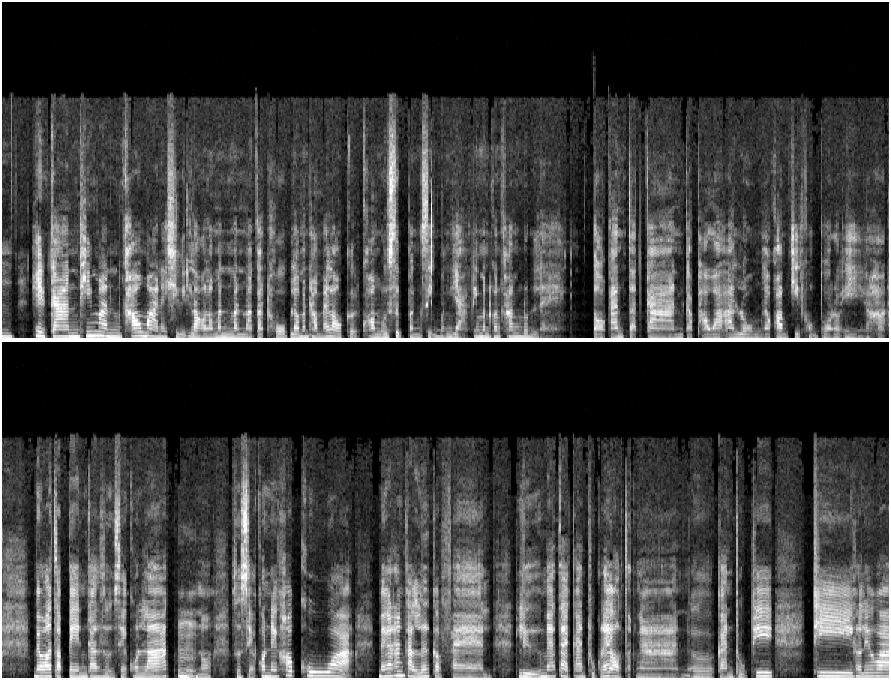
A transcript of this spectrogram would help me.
ม เหตุการณ์ที่มันเข้ามาในชีวิตเรา แล้วมัน มันมากระทบ แล้วมันทำให้เราเกิดความรู้สึกบางสิ่งบางอย่างที่มันค่อนข้างรุนแรง ต่อการจัดการกับภาวะอารมณ์ และความคิดของตัวเราเองอะค่ะ ไม่ว่าจะเป็นการสูญเสียคนรักอืม เนาะสูญเสียคนในครอบครัว แม้กระทั่งการเลิกกับแฟน หรือแม้แต่การถูกไล่ออกจากงาน เออ การถูกที่ ที่เขาเรียกว่า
